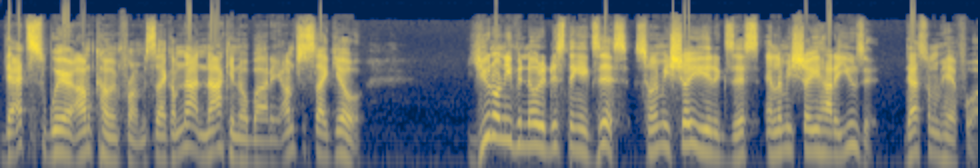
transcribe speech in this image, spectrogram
That's where I'm coming from. It's like I'm not knocking nobody. I'm just like, yo, you don't even know that this thing exists. So let me show you it exists and let me show you how to use it. That's what I'm here for.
